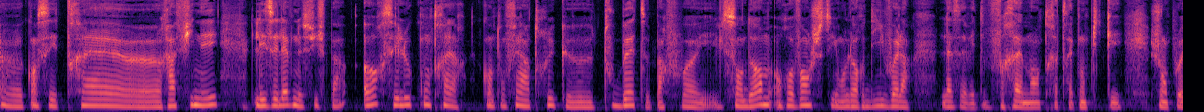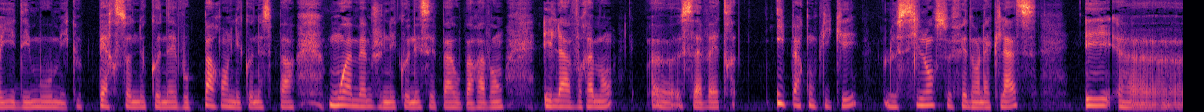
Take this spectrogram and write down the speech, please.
euh, quand c'est très raffiné, les élèves ne suivent pas. Or, c'est le contraire. Quand on fait un truc tout bête, parfois ils s'endorment. En revanche, si on leur dit, voilà, là, ça va être vraiment très très compliqué. J'ai employé des mots, mais que personne ne connaît, vos parents ne les connaissent pas, moi-même je ne les connaissais pas auparavant. Et là, vraiment, ça va être hyper compliqué. Le silence se fait dans la classe et euh,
